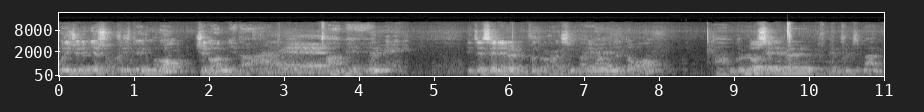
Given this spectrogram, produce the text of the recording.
우리 주님 예수 그리스도 이름으로 기도합니다. 아멘. 이제 세례를 베푸도록 하겠습니다. 여러분들도 아, 물로 세례를 베풀지만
